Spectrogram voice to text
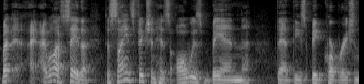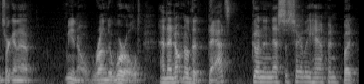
But I, I will have to say that the science fiction has always been that these big corporations are going to, you know, run the world, and I don't know that that's going to necessarily happen, but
